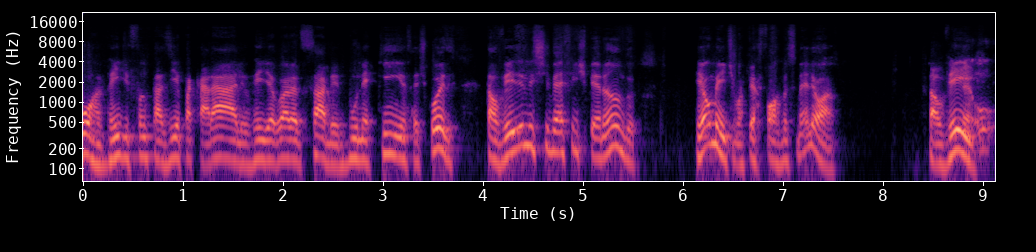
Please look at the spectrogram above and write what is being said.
porra, vende fantasia pra caralho, vende agora, sabe, bonequinho, essas coisas, talvez eles estivessem esperando realmente uma performance melhor. Talvez, é, o...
